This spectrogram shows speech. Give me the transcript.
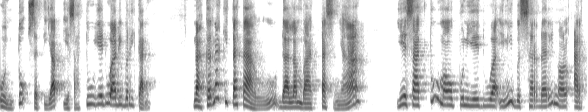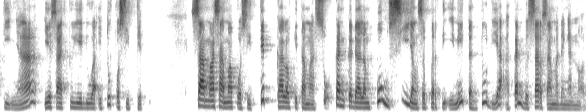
untuk setiap Y1, Y2 diberikan. Nah, karena kita tahu dalam batasnya Y1 maupun Y2 ini besar dari nol, artinya Y1, Y2 itu positif sama-sama positif kalau kita masukkan ke dalam fungsi yang seperti ini tentu dia akan besar sama dengan nol.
